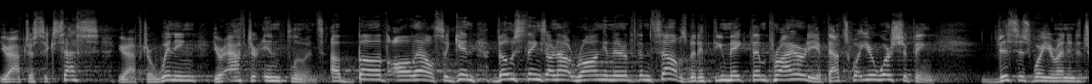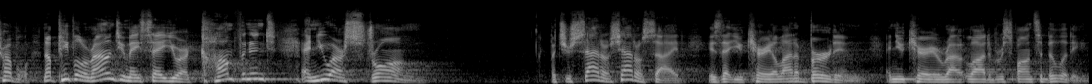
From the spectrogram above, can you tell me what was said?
you're after success, you're after winning, you're after influence. Above all else, again, those things are not wrong in and of themselves, but if you make them priority, if that's what you're worshiping, this is where you run into trouble. Now, people around you may say you are confident and you are strong. But your shadow, shadow side is that you carry a lot of burden and you carry a lot of responsibility.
